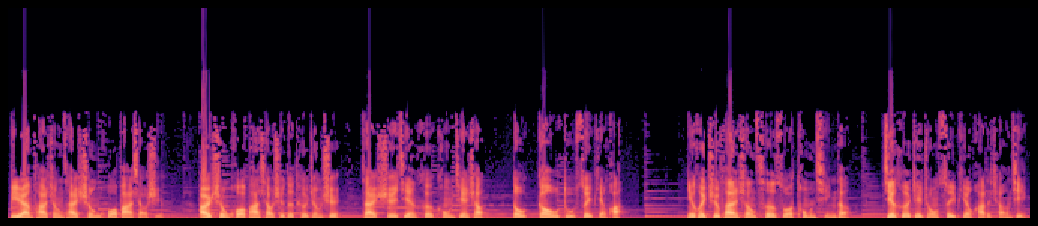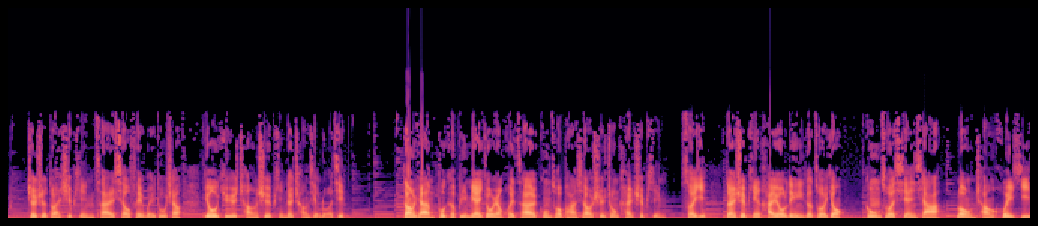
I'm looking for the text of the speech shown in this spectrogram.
必然发生在生活八小时。而生活八小时的特征是在时间和空间上都高度碎片化。你会吃饭、上厕所、通勤等，结合这种碎片化的场景，这是短视频在消费维度上优于长视频的场景逻辑。当然，不可避免有人会在工作八小时中看视频，所以短视频还有另一个作用：工作闲暇、冗长会议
